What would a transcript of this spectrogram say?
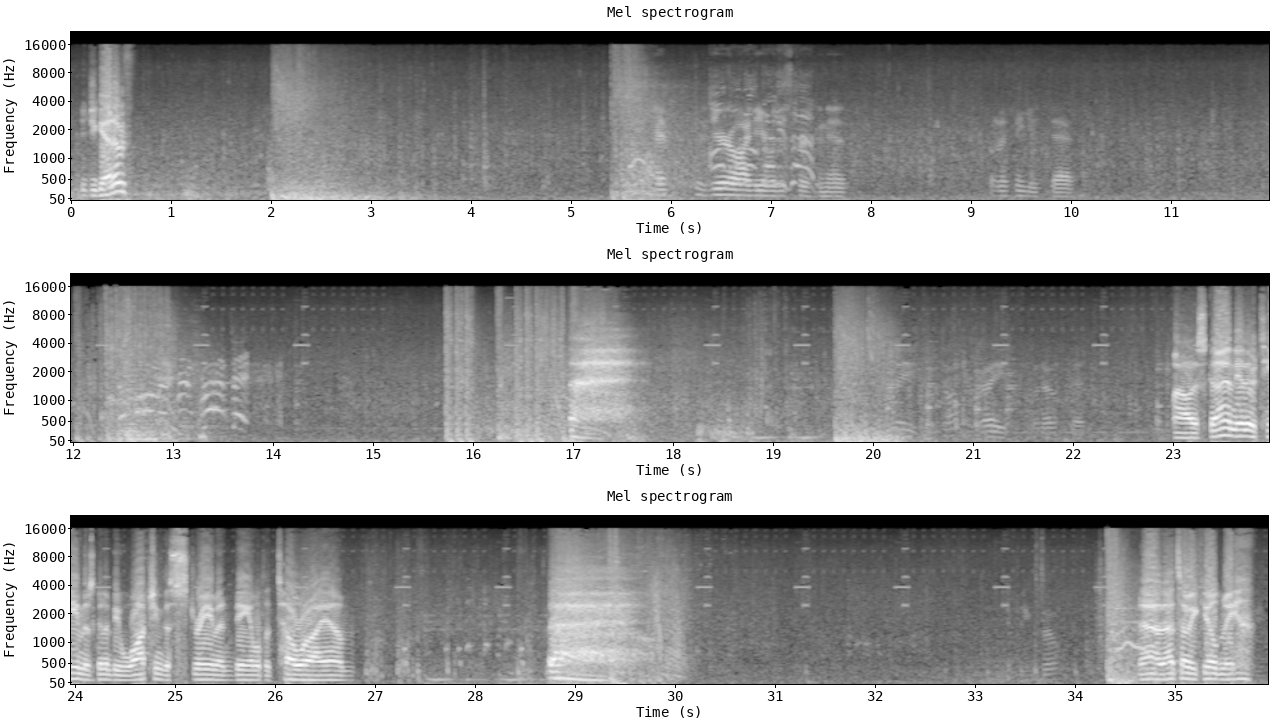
Did you get him? I have zero idea where this person is. But I think he's dead. Wow, this guy on the other team is going to be watching the stream and being able to tell where I am. Yeah, that's how he killed me.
